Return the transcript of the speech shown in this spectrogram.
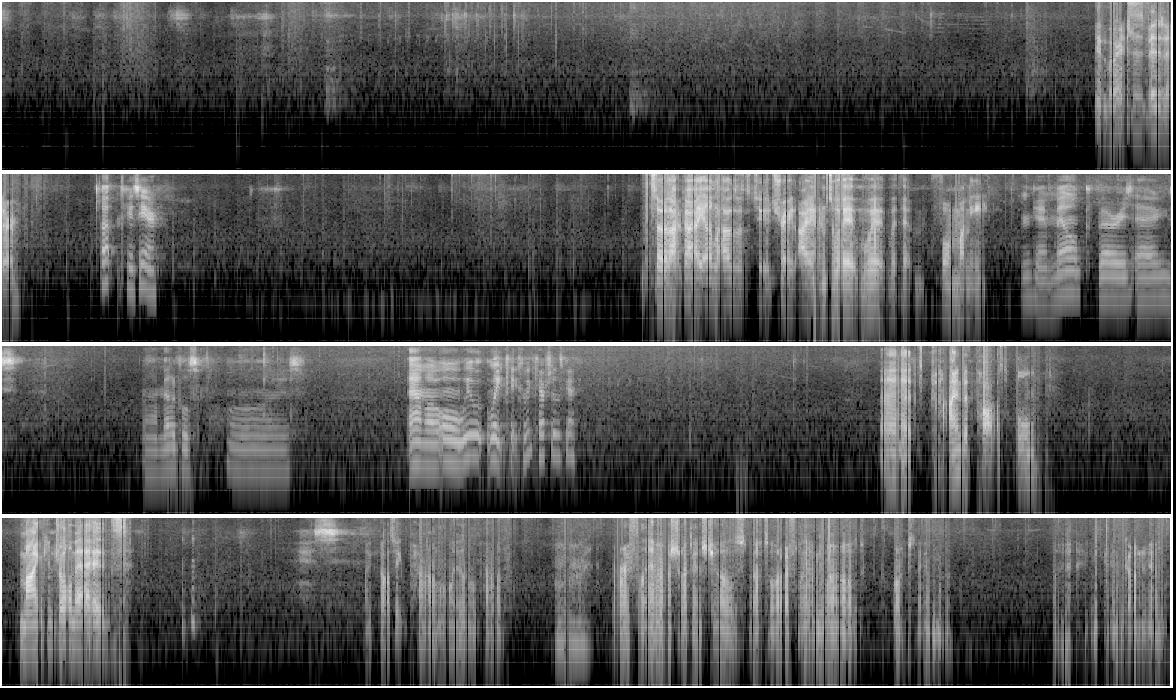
Dude, where is this visitor? Oh, he's here. So that guy allows us to trade items with with, with him for money. Okay, milk, berries, eggs, uh, medical supplies, ammo. Oh, we wait. Can, can we capture this guy? Uh, it's kind of possible. Mind control meds. Yes. Like caustic power. Mm, Rifle ammo, shotgun shells, assault rifle ammo, course ammo. Handgun ammo.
